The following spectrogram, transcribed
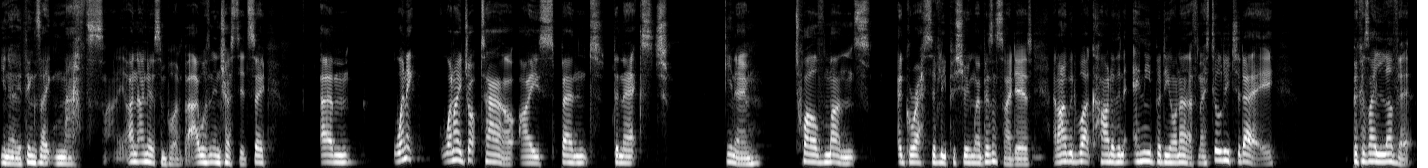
you know, things like maths. I, I know it's important, but I wasn't interested. So um when it when I dropped out, I spent the next, you know, 12 months aggressively pursuing my business ideas. And I would work harder than anybody on earth. And I still do today because I love it.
